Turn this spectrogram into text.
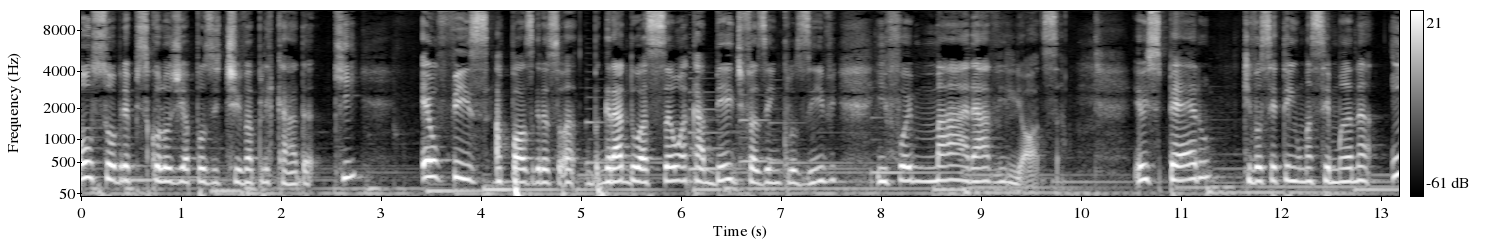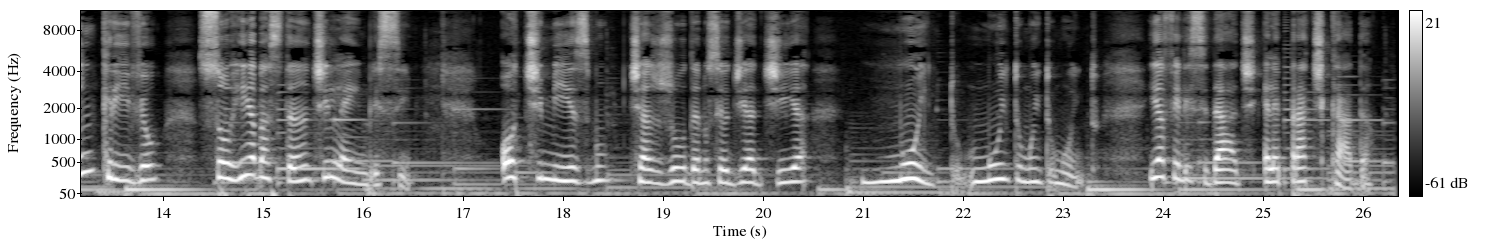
ou sobre a psicologia positiva aplicada, que eu fiz a pós-graduação, acabei de fazer inclusive, e foi maravilhosa. Eu espero que você tenha uma semana incrível, sorria bastante e lembre-se: otimismo te ajuda no seu dia a dia muito, muito, muito, muito. E a felicidade, ela é praticada.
